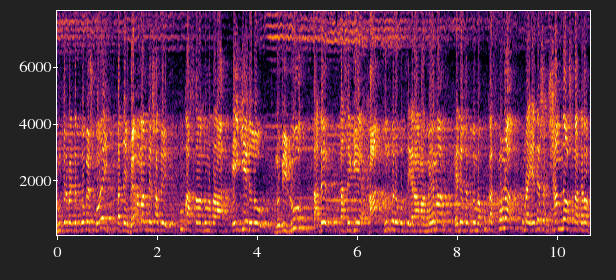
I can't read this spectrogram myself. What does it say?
লুতের বাড়িতে প্রবেশ করেই তাদের মেহমানদের সাথে কুকাজ করার জন্য তারা এগিয়ে গেল। নবী লুত তাদের কাছে গিয়ে হাত জোর করে বলছে, এরা আমার মেহমান, এদের সাথে তোমরা কুকাজ করো না, তোমরা এদের সাথে সামনে আসো না, কারণ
